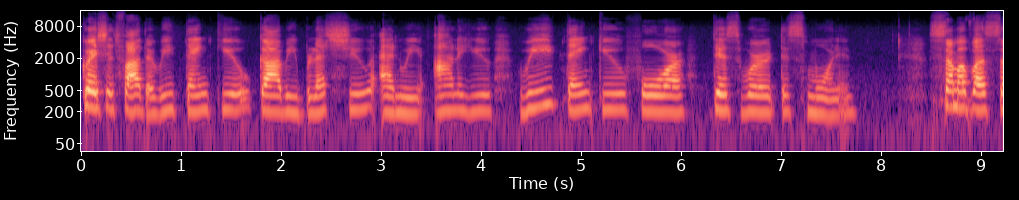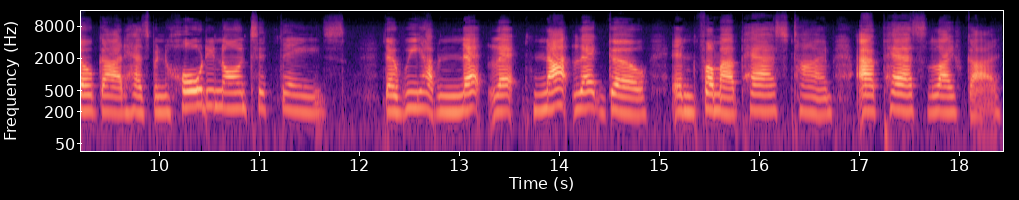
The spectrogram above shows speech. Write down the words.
Gracious Father, we thank you. God, we bless you and we honor you. We thank you for this word this morning. Some of us, oh God, has been holding on to things that we have not let not let go and from our past time, our past life, God,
